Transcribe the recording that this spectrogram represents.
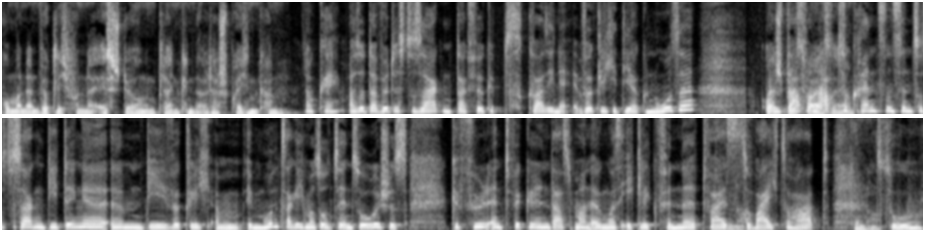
wo man dann wirklich von einer Essstörung im Kleinkindalter sprechen kann. Okay, also da würdest du sagen, dafür gibt es quasi eine wirkliche Diagnose und davon abzugrenzen ja. sind sozusagen die Dinge, ähm, die wirklich ähm, im Mund, sage ich mal, so ein sensorisches Gefühl entwickeln, dass man irgendwas eklig findet, weil genau. es zu weich, zu hart, genau. zu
